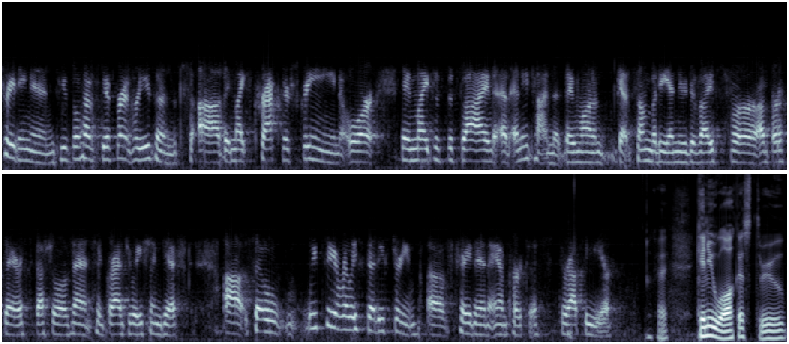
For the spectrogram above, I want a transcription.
trading in. People have different reasons. Uh, they might crack their screen, or they might just decide at any time that they want to get somebody a new device for a birthday or special event, a graduation gift. Uh, so we see a really steady stream of trade-in and purchase throughout the year. Okay, can you walk us through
